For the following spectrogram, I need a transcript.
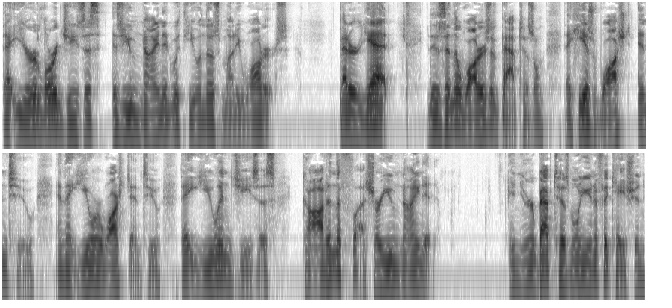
that your Lord Jesus is united with you in those muddy waters. Better yet, it is in the waters of baptism that he is washed into, and that you are washed into, that you and Jesus, God in the flesh, are united. In your baptismal unification,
